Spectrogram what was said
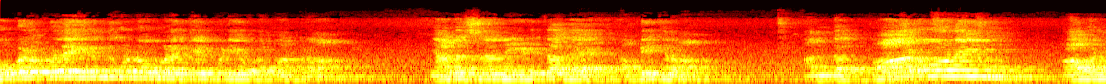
உங்களுக்குள்ள இருந்து கொண்டு உங்களை கீழ்ப்படிய விட மாட்டான் ஞானஸ்நானம் எடுக்காத அப்படிங்கிறான். அந்த பார்வோனையும் அவன்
